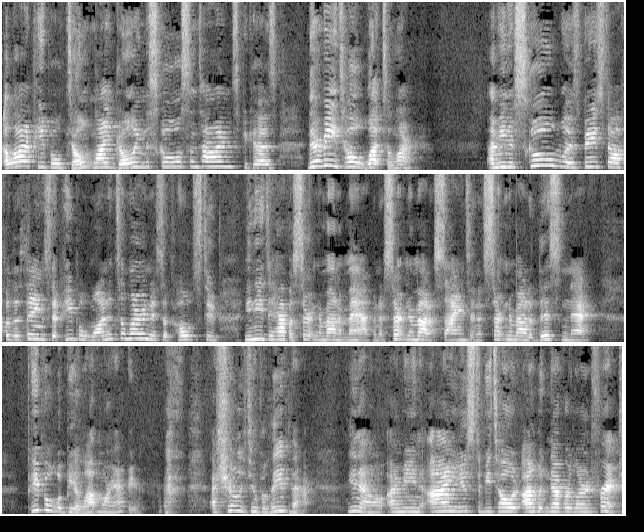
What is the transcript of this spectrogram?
a lot of people don't like going to school sometimes because they're being told what to learn. I mean, if school was based off of the things that people wanted to learn as opposed to you need to have a certain amount of math and a certain amount of science and a certain amount of this and that, people would be a lot more happier. I truly do believe that. You know, I mean, I used to be told I would never learn French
